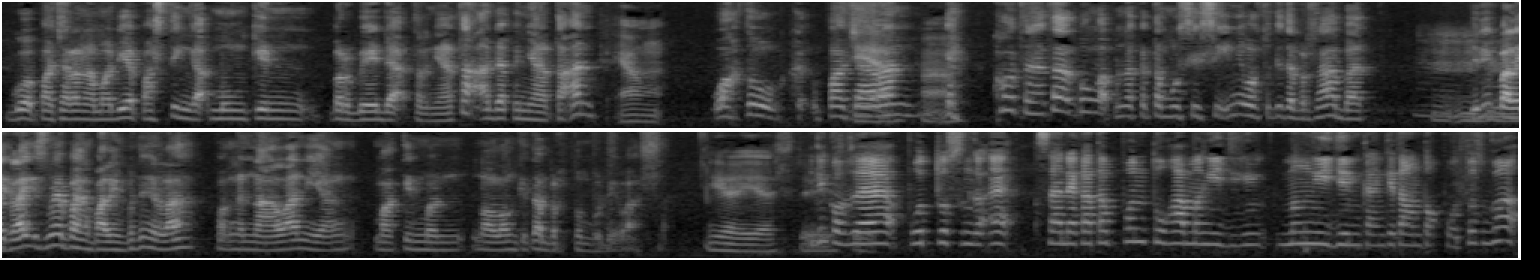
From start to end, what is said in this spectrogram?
gue pacaran sama dia pasti nggak mungkin berbeda. Ternyata ada kenyataan Yang waktu pacaran, Iya, eh kok ternyata gue nggak pernah ketemu sisi ini waktu kita bersahabat. Hmm. Jadi balik lagi sebenarnya yang paling penting adalah pengenalan yang makin menolong kita bertumbuh dewasa. Iya iya. setuju, Jadi kalau saya putus enggak eh seandainya kata pun Tuhan mengizin, mengizinkan kita untuk putus, gua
